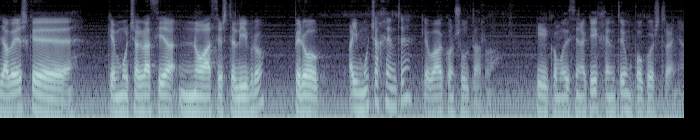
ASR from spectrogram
ya veis que, que mucha gracia no hace este libro, pero hay mucha gente que va a consultarlo. Y como dicen aquí, gente un poco extraña.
